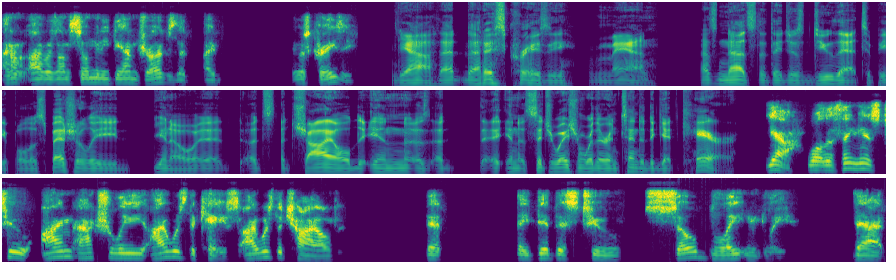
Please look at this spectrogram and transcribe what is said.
I don't I was on so many damn drugs that I it was crazy. Yeah, that that is crazy. Man, that's nuts that they just do that to people, especially, you know, eh, a, a, a child in a, a eh, in a situation where they're intended to get care. Yeah. Well, the thing is too, I'm actually I was the case. I was the child that they did this to so blatantly that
